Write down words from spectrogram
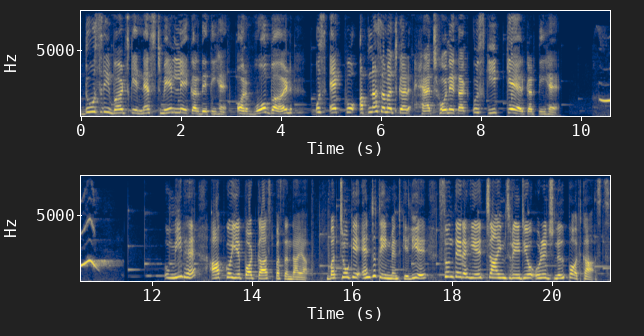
दूसरी बर्ड्स के नेस्ट में लेकर देती हैं। और वो बर्ड उस एग को अपना समझकर हैच होने तक उसकी केयर करती है। उम्मीद है आपको ये पॉडकास्ट पसंद आया। बच्चों के एंटरटेनमेंट के लिए सुनते रहिए टाइम्स रेडियो ओरिजिनल पॉडकास्ट्स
